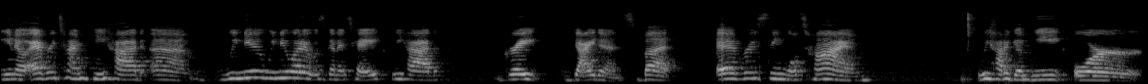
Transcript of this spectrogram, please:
you know every time he had um we knew we knew what it was going to take we had great guidance but every single time we had a good week or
